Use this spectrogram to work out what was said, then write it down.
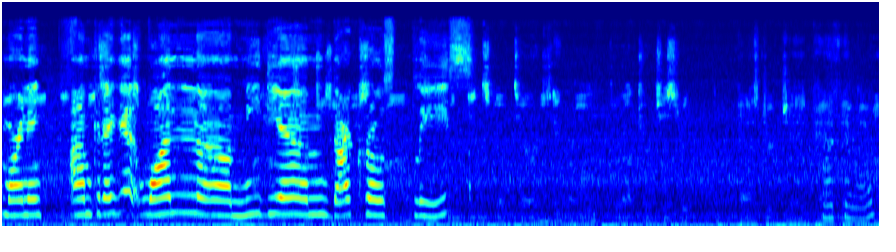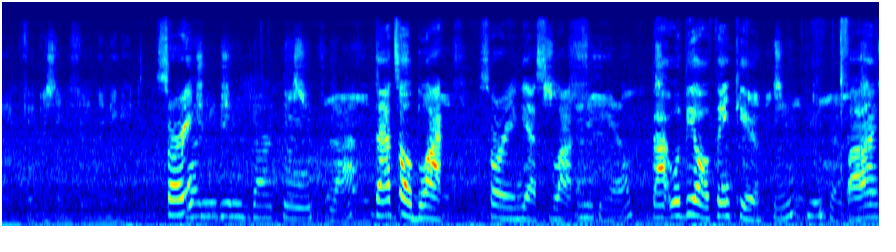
Good morning. Um, could I get one uh, medium dark roast, please? Sorry? One medium dark roast black? That's all black. Sorry, yes, black. Anything else? That would be all. Thank you. Mm-hmm. Bye.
